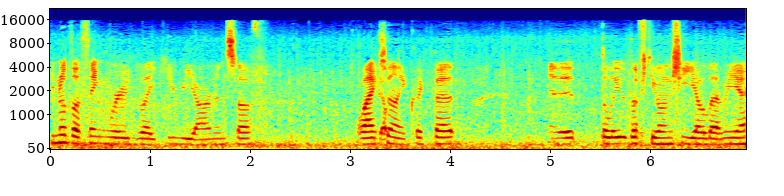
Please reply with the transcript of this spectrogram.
you know the thing where like you rearm and stuff. Well, I accidentally clicked that, and it deleted the few and she yelled at me. it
